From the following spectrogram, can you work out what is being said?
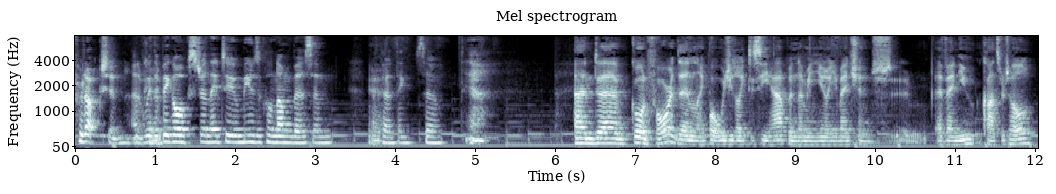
production, and with a big orchestra, and they do musical numbers and Yeah. that kind of thing. So yeah. And um, going forward, then, like, what would you like to see happen? I mean, you know, you mentioned um, a venue, a concert hall.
